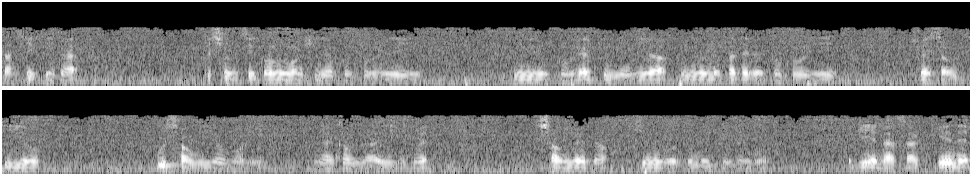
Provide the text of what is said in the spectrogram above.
ဒါစိတ်စိတ်ကတချို့စိတ်ကောင်းလုံးရှိတဲ့ပုဂ္ဂိုလ်တွေမိမိတို့ကိုယ်လည်းပြုပြင်ပြီးတော့မိမိတို့နဲ့ပတ်သက်တဲ့ပုဂ္ဂိုလ်တွေဆွဲဆောင်ကြည့်ရုံဥဆောင်ပြီးတော့ပေါ့လေဉာဏ်ကောင်းစားရေးအတွက်ဆောင်ရွက်တော့ကျိုးကိုကိုယ်နဲ့ပြည့်စုံဖို့အပြည့်အနာစာကင်းတဲ့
